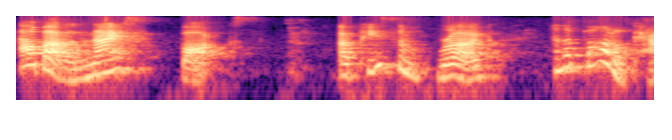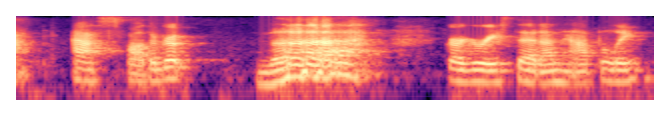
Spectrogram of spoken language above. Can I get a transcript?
How about a nice box, a piece of rug, and a bottle cap? asked Father Goat. Bah, Gregory said unhappily.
